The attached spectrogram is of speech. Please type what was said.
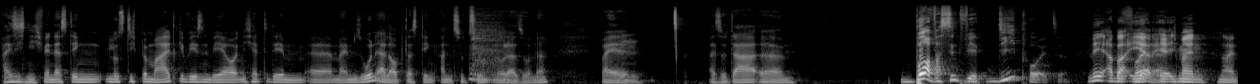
weiß ich nicht, wenn das Ding lustig bemalt gewesen wäre und ich hätte dem äh, meinem Sohn erlaubt, das Ding anzuzünden oder so, ne? Weil, also da, ähm, boah, was sind wir deep heute? Nee, aber Feuerwerk. ja, ich meine, Nein.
